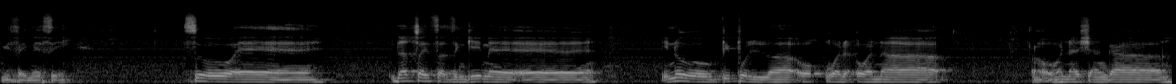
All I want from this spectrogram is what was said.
if I may say. So uh, that's why saa uh, you know people uh, wana- wana wanashanga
